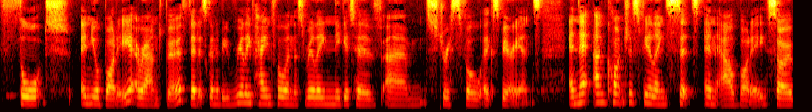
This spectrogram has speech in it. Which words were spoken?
thought in your body around birth that it's going to be really painful and this really negative um, stressful experience and that unconscious feeling sits in our body. So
